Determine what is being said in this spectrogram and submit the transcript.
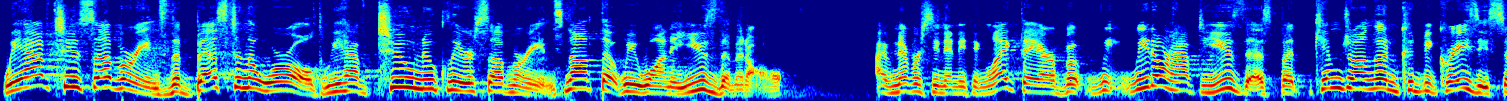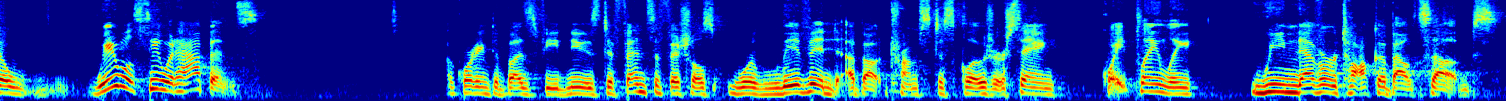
We have two submarines, the best in the world. We have two nuclear submarines. Not that we want to use them at all. I've never seen anything like they are, but we, we don't have to use this. But Kim Jong un could be crazy, so we will see what happens. According to BuzzFeed News, defense officials were livid about Trump's disclosure, saying, quite plainly, we never talk about subs.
